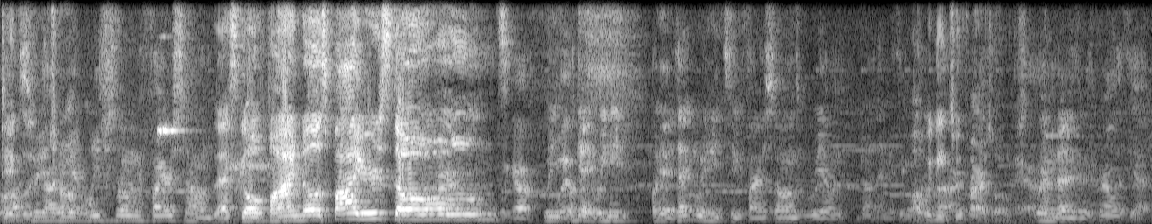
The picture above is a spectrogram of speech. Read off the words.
Well, also, we gotta Trump. get Leaf Stone and Firestone. Let's go find those Firestones! We got We, okay, we need. Okay, technically we need two Firestones, but we haven't done anything. Oh, we with, need two Firestones. Yeah. We haven't done anything with Growlithe yet.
